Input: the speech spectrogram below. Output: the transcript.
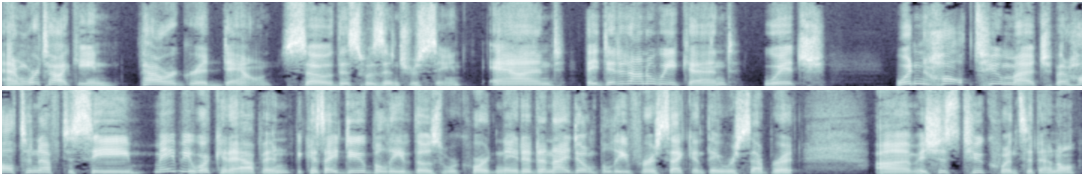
And we're talking power grid down. So this was interesting. And they did it on a weekend, which wouldn't halt too much, but halt enough to see maybe what could happen because I do believe those were coordinated and I don't believe for a second they were separate. Um, it's just too coincidental.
